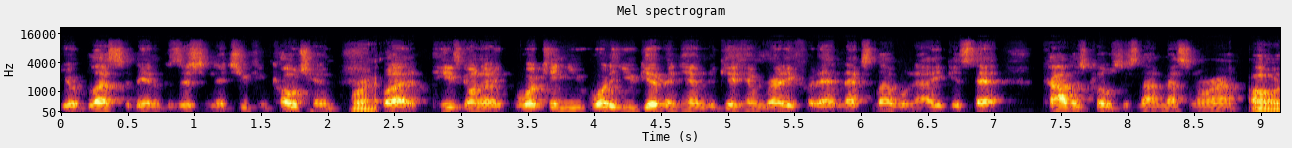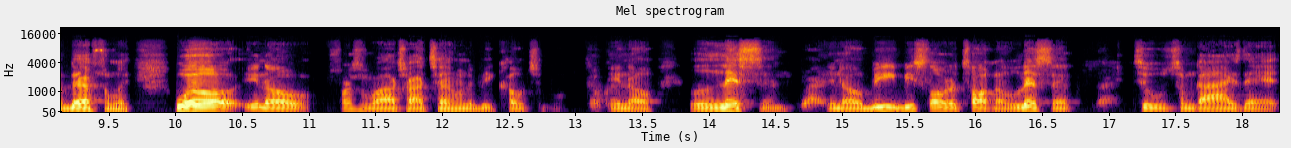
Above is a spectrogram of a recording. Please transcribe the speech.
you're blessed to be in a position that you can coach him. Right. But he's gonna what can you what are you giving him to get him ready for that next level? Now he gets that college coach that's not messing around. Oh, definitely. Well, you know, first of all, I try to tell him to be coachable. Okay. You know, listen. Right. You know, be be slow to talk and listen. To some guys that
